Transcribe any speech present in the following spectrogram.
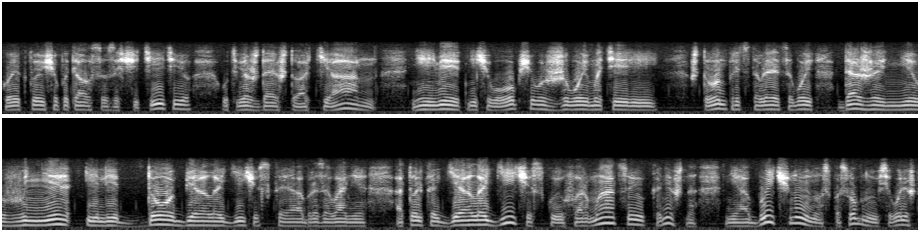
Кое-кто еще пытался защитить ее, утверждая, что океан не имеет ничего общего с живой материей, что он представляет собой даже не вне или до биологическое образование, а только геологическую формацию, конечно, необычную, но способную всего лишь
